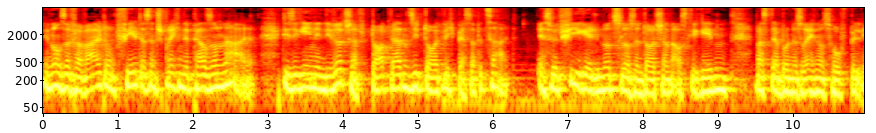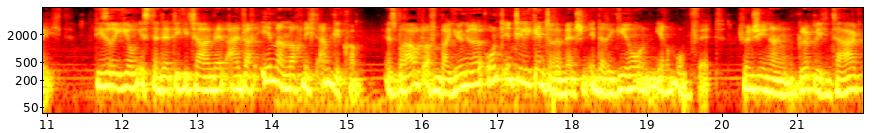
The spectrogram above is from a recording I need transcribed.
In unserer Verwaltung fehlt das entsprechende Personal. Diese gehen in die Wirtschaft. Dort werden sie deutlich besser bezahlt. Es wird viel Geld nutzlos in Deutschland ausgegeben, was der Bundesrechnungshof belegt. Diese Regierung ist in der digitalen Welt einfach immer noch nicht angekommen. Es braucht offenbar jüngere und intelligentere Menschen in der Regierung und in ihrem Umfeld. Ich wünsche Ihnen einen glücklichen Tag,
